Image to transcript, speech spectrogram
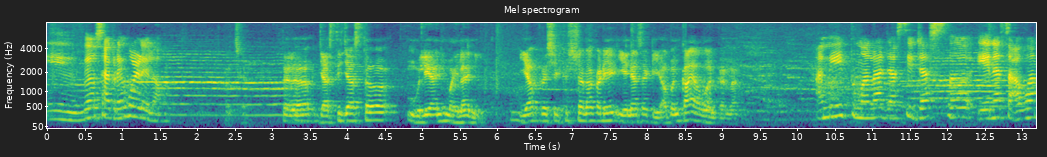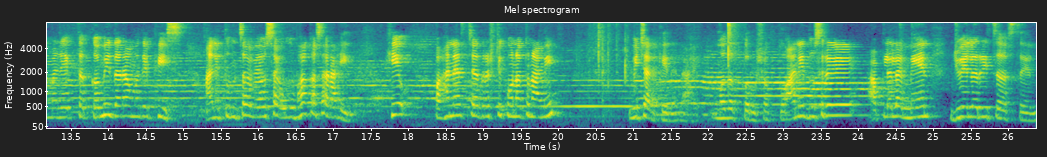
व्यवसायाकडे वळलेलो आहोत. अच्छा. तर जास्तीत जास्त मुली आणि महिलांनी या प्रशिक्षणाकडे येण्यासाठी आपण काय आव्हान करणार? आम्ही तुम्हाला जास्तीत जास्त येण्याचं आव्हान म्हणजे एक तर कमी दरामध्ये फीस आणि तुमचा व्यवसाय उभा कसा राहील हे पाहण्याच्या दृष्टिकोनातून आम्ही विचार केलेला आहे. मदत करू शकतो. आणि दुसरे आपल्याला मेन ज्वेलरीचं असेल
